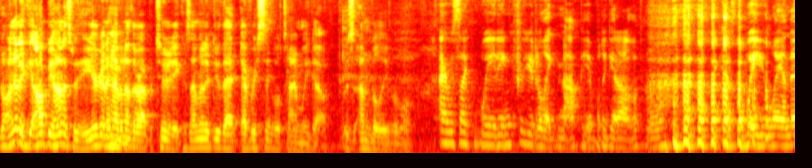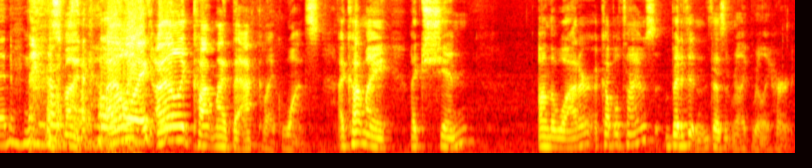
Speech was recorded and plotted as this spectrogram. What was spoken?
No, I'm gonna. I'll be honest with you. You're gonna have mm-hmm. another opportunity because I'm gonna do that every single time we go. It was unbelievable. I was like waiting for you to like not be able to get out of the pool because the way you landed. It's fine. oh, I only boy. I only caught my back like once. I caught my like shin on the water a couple times, but it didn't doesn't really really hurt.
